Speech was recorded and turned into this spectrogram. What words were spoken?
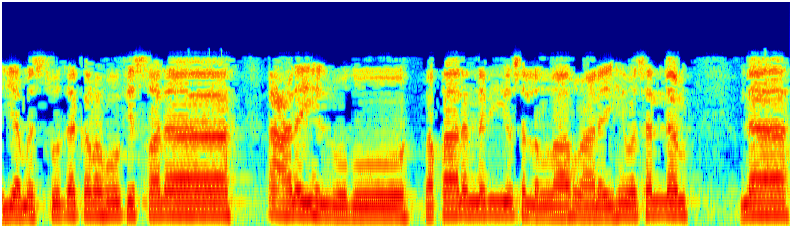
يمس ذكره في الصلاة أعليه الوضوء. فقال النبي صلى الله عليه وسلم لا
